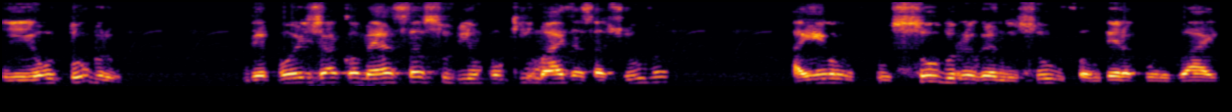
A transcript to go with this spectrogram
e outubro. Depois já começa a subir um pouquinho mais essa chuva. Aí o, o sul do Rio Grande do Sul, fronteira com o Uruguai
